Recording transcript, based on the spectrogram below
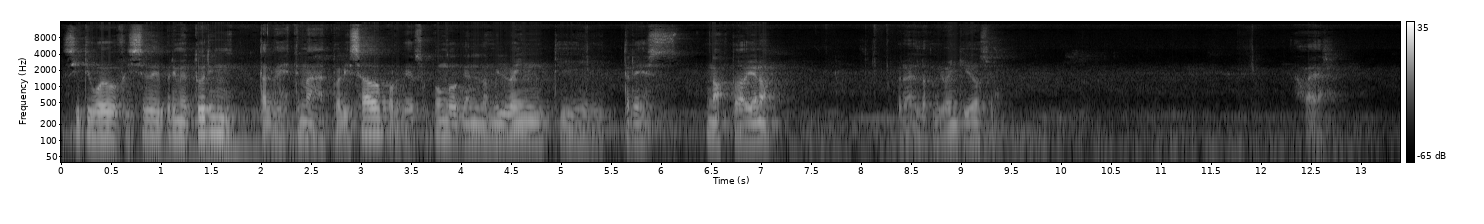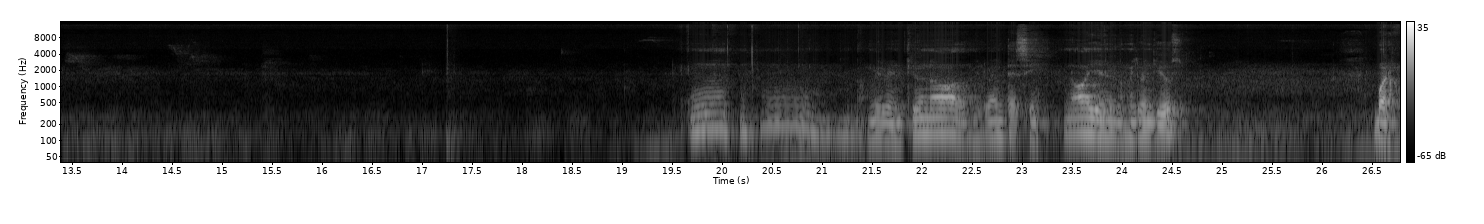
Sitio web oficial del premio Turing tal vez esté más actualizado porque supongo que en el 2023 no, todavía no. Pero en el 2022 sí. A ver. Mm, 2021, 2020, sí. No hay en el 2022. Bueno,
